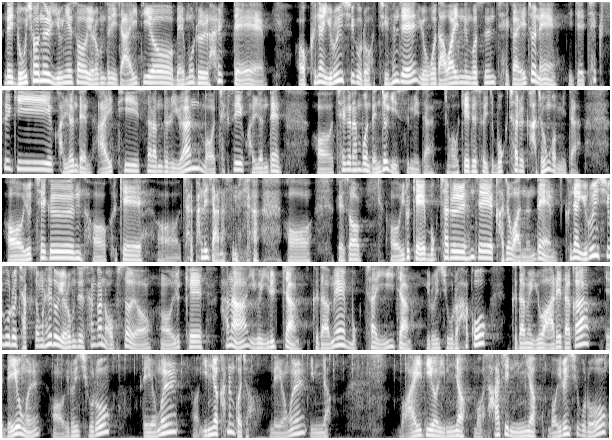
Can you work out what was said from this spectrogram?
근데 노션을 이용해서 여러분들이 이제 아이디어 메모를 할때 어, 그냥 이런 식으로 지금 현재 요거 나와 있는 것은 제가 예전에 이제 책 쓰기 관련된 IT 사람들을 위한 뭐 책 쓰기 관련된 어, 책을 한번 낸 적이 있습니다. 거기에 대해서 이제 목차를 가져온 겁니다. 어, 이 책은 어, 그렇게 어, 잘 팔리지 않았습니다. 어, 그래서 어, 이렇게 목차를 현재 가져왔는데 그냥 이런 식으로 작성을 해도 여러분들 상관없어요. 어, 이렇게 하나 이거 1장 그 다음에 목차 2장 이런 식으로 하고 그 다음에 요 아래다가 이제 내용을 어, 이런 식으로 내용을 어, 입력하는 거죠. 내용을 입력 뭐 아이디어 입력, 뭐 사진 입력, 뭐 이런 식으로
